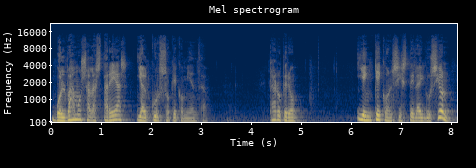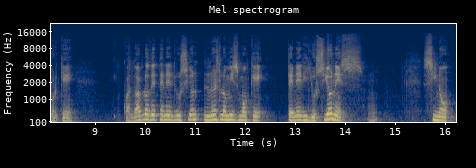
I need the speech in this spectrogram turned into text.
volvamos a las tareas y al curso que comienza. Claro, pero ¿y en qué consiste la ilusión? Porque cuando hablo de tener ilusión, no es lo mismo que tener ilusiones, sino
